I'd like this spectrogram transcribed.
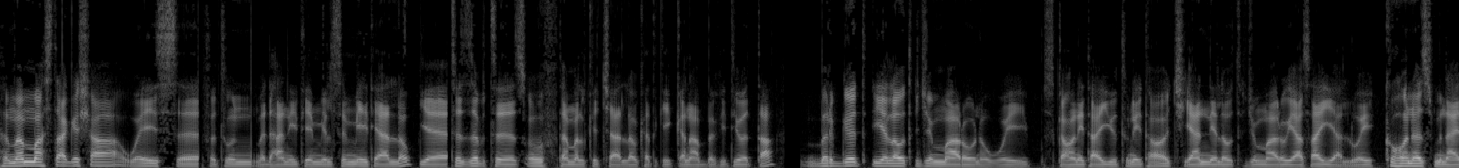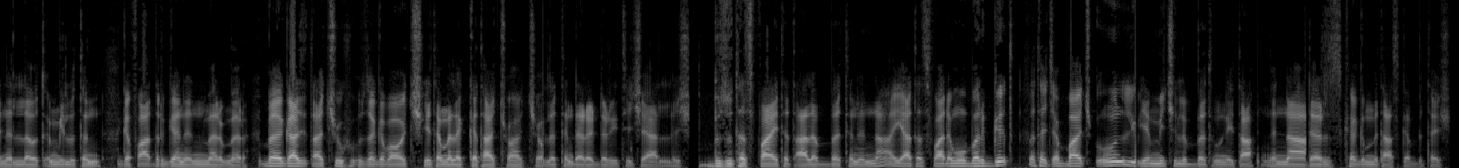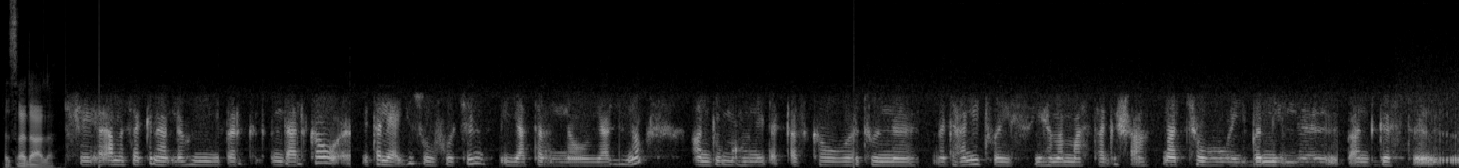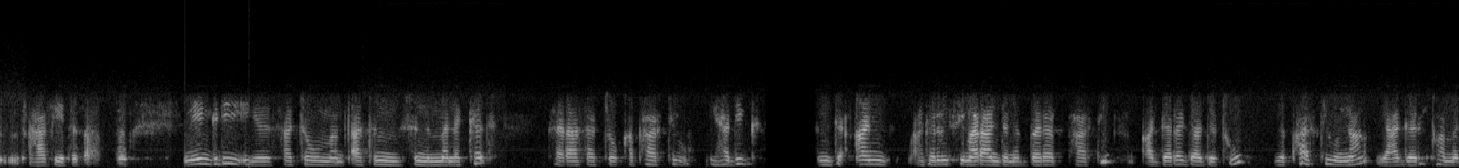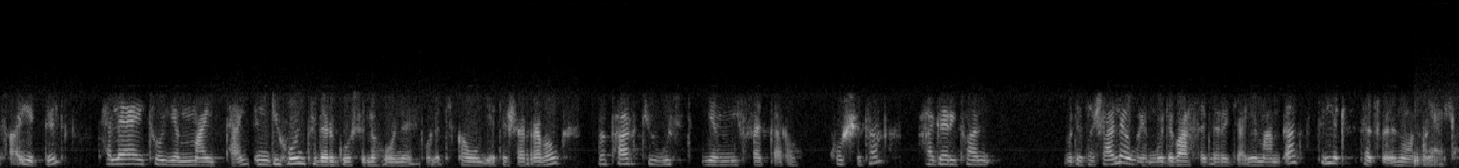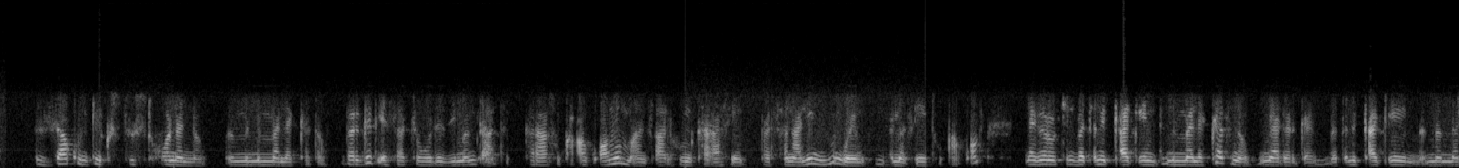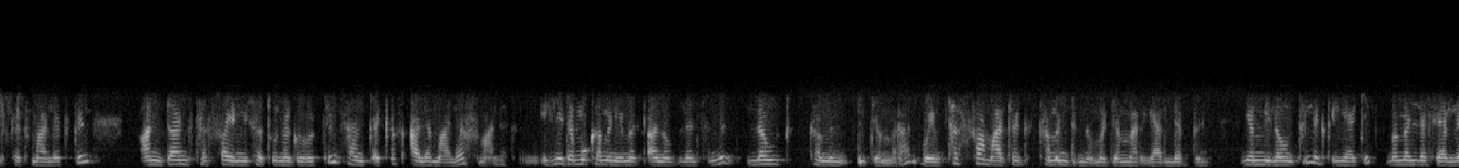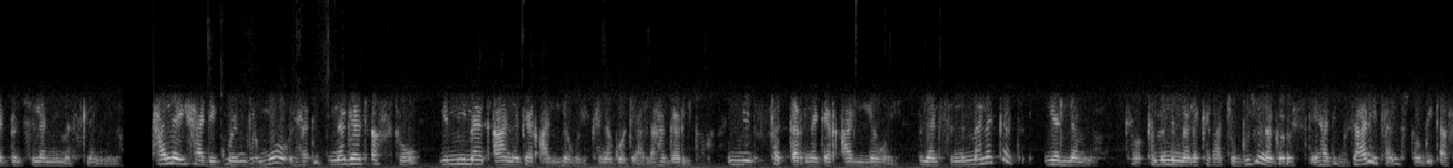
ህመም ማስታገሻ ወይስ ፍቱን መድኃኒት የሚል ስሜት ያለው የትዝብት ጽሁፍ ተመልክቻለሁ ከጥቂት ቀናት በፊት ይወጣ። በእርግጥ የለውጥ ጅማሮ ነው ወይ? እስካሁን የታዩት ሁኔታዎች ያን የለውጥ ጅማሮ ያሳያል ወይ? ከሆነስ ምን አይነት ለውጥ የሚሉትን ገፋ አድርገን እንመርምር። በጋዜጣችሁ ዘገባዎች የተመለከታችኋቸው ልትንደረደሪ ትችያለሽ። ብዙ ተስፋ የተጣለበትንና ያ ተስፋ ደግሞ በእርግጥ በተጨባጭውን የሚችልበትን ሁኔታ እና ደርዝ ከግምት አስገብተሽ ጸዳለ። አመሰግናለሁኝ። በእርግጥ እንዳልከው የተለያዩ ጽሁፎችን እያተምን ነው ያለ ነው አንዱም አሁን የጠቀስከው ፍቱን መድኃኒት ወይስ የህመም ማስታገሻ ናቸው ወይ በሚል በአንድ ገስት ጸሐፊ የተጻፈ እኔ እንግዲህ የእሳቸው መምጣትም ስንመለከት ከራሳቸው ከፓርቲው ኢህአዴግ እንደ አንድ ሀገርን ሲመራ እንደነበረ ፓርቲ አደረጃጀቱ የፓርቲውና የሀገሪቷ መጻኢ ዕድል ተለያይቶ የማይታይ እንዲሆን ተደርጎ ስለሆነ ፖለቲካው የተሸረበው በፓርቲው ውስጥ የሚፈጠረው ኮሽታ ሀገሪቷን ወደ ተሻለ ወይም ወደ ባሰ ደረጃ የማምጣት ትልቅ ተጽዕኖ ነው ያለው። እዛ context ውስጥ ሆነን ነው የምንመለከተው። በእርግጥ የእሳቸው ወደዚህ መምጣት ከራሱ ከአቋሙም አንጻር ይሁን ከራሴ personally ም ይሁን ወይም በመጽሔቱ አቋም ነገሮችን በጥንቃቄ እንድንመለከት ነው የሚያደርገን። በጥንቃቄ መመልከት ማለት ግን አንዳንድ ተስፋ የሚሰጡ ነገሮችን ሳንጠቅስ አለማለፍ ማለት ነው። ይሄ ደግሞ ከምን የመጣ ነው ብለን ስንል ለውጥ ከምን ይጀምራል ወይም ተስፋ ማድረግ ከምንድን ነው መጀመር ያለብን የሚለውን ትልቅ ጥያቄ መመለስ ያለብን ስለሚመስለኝ ነው። ካለ ኢህአዴግ ወይም ደግሞ ኢህአዴግ ነገ ጠፍቶ የሚመጣ ነገር አለ ወይ ከነገ ወዲያ ለሀገሪቷ የሚፈጠር ነገር አለ ወይ ብለን ስንመለከት የለም ነው። ከምንመለከታቸው ብዙ ነገሮች ኢህአዴግ ዛሬ ተነስቶ ቢጠፋ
